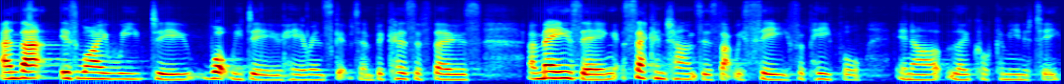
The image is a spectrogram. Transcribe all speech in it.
And that is why we do what we do here in Skipton, because of those amazing second chances that we see for people in our local community.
